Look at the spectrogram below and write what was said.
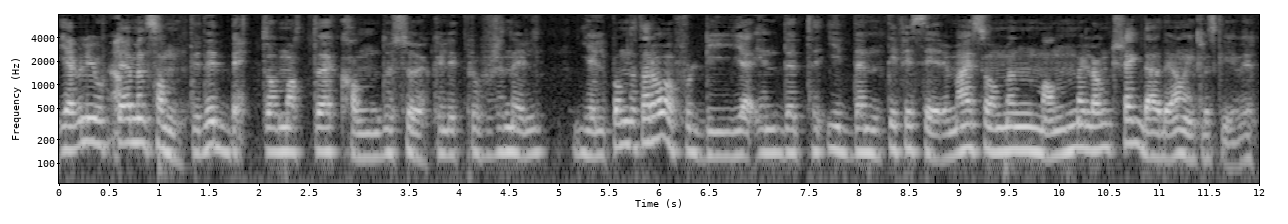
Jeg ville gjort det, men samtidig bedt om at eh, kan du søke litt profesjonell hjelp om dette her òg? Fordi jeg identifiserer meg som en mann med langt skjegg. Det er jo det han egentlig skriver.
